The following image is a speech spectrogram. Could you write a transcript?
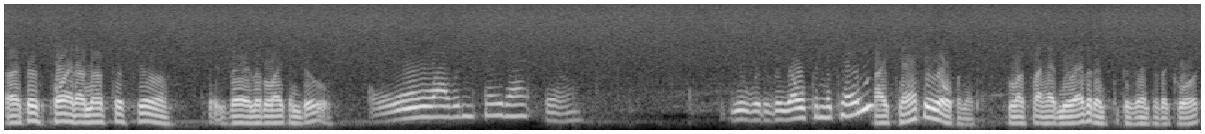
At this point, I'm not so sure. There's very little I can do. Oh, I wouldn't say that, Bill. If you were to reopen the case, I can't reopen it unless I have new evidence to present to the court.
